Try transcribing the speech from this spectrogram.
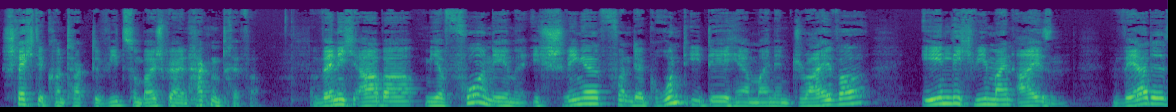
schlechte Kontakte, wie zum Beispiel ein Hackentreffer. Wenn ich aber mir vornehme, ich schwinge von der Grundidee her meinen Driver ähnlich wie mein Eisen, werde,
